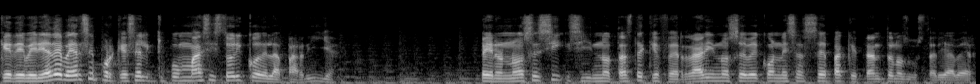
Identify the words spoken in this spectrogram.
que debería de verse porque es el equipo más histórico de la parrilla. Pero no sé si, si notaste que Ferrari no se ve con esa cepa que tanto nos gustaría ver.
